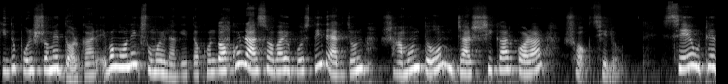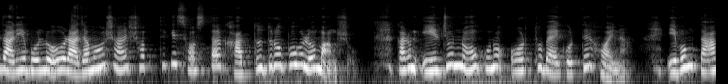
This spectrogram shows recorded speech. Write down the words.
কিন্তু পরিশ্রমের দরকার এবং অনেক সময় লাগে। তখন তখন রাজসভায় উপস্থিত একজন সামন্ত যার শিকার করার শখ ছিল। সে উঠে দাঁড়িয়ে বলল, রাজামহাশয় সব থেকে সস্তার খাদ্যদ্রব্য হলো মাংস। কারণ এর জন্য কোনো অর্থ ব্যয় করতে হয় না এবং তা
